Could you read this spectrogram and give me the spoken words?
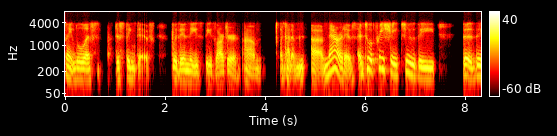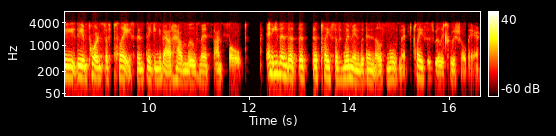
St. Louis distinctive within these these larger um, kind of uh, narratives, and to appreciate too the, the the the importance of place and thinking about how movements unfold, and even the the, the place of women within those movements. Place is really crucial there.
